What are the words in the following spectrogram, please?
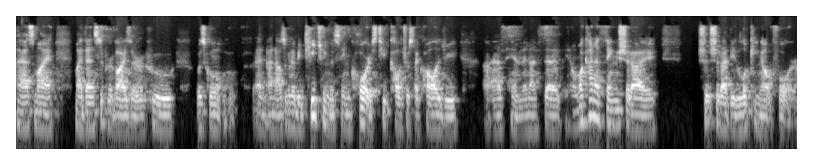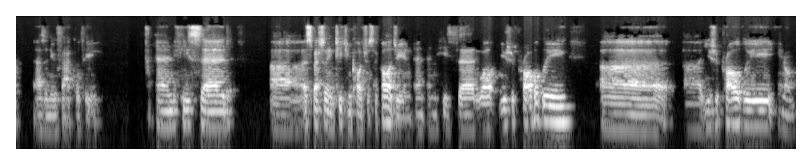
I asked my my then supervisor who was going and, and I was going to be teaching the same course, teach cultural psychology uh, as him, and I said, you know, what kind of things should I should should I be looking out for as a new faculty? And he said uh, especially in teaching cultural psychology. And, and, and, he said, well, you should probably, uh, uh, you should probably, you know,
